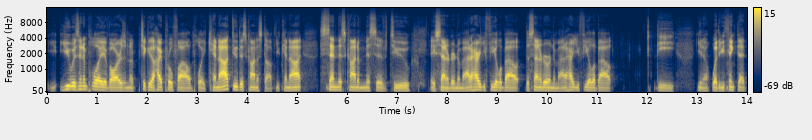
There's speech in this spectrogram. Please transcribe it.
you as an employee of ours, and a particular high-profile employee, cannot do this kind of stuff. You cannot send this kind of missive to a senator, no matter how you feel about the senator, and no matter how you feel about the You know, whether you think that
